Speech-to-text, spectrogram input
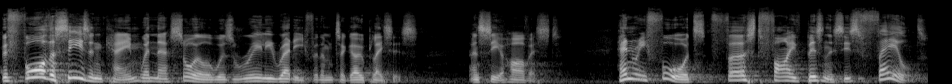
before the season came when their soil was really ready for them to go places and see a harvest. Henry Ford's first five businesses failed,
